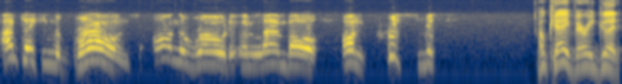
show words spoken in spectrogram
I'm taking the Browns on the road in Lambeau on Christmas. Okay, very good.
